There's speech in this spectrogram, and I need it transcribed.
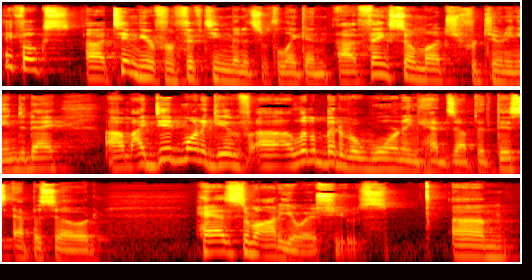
Hey, folks, uh, Tim here from 15 Minutes with Lincoln. Uh, thanks so much for tuning in today. Um, I did want to give uh, a little bit of a warning heads up that this episode has some audio issues. Um,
